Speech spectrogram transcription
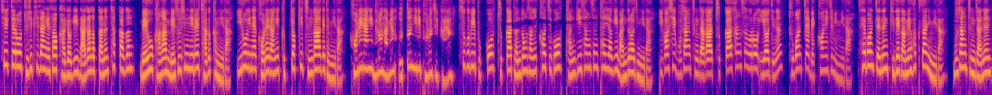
실제로 주식시장에서 가격이 낮아졌다는 착각은 매우 강한 매수 심리를 자극합니다. 이로 인해 거래량이 급격히 증가하게 됩니다. 거래량이 늘어나면 어떤 일이 벌어질까요? 수급이 붙고 주가 변동성이 커지고 단기 상승 탄력이 만들어집니다. 이것이 무상 증자가 주가 상승으로 이어지는 두 번째 메커니즘입니다. 세 번째는 기대감의 확산입니다. 무상 증자는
